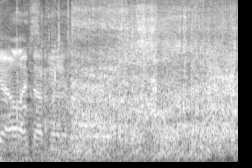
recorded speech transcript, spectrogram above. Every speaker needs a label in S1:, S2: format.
S1: Yeah, I like that better.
